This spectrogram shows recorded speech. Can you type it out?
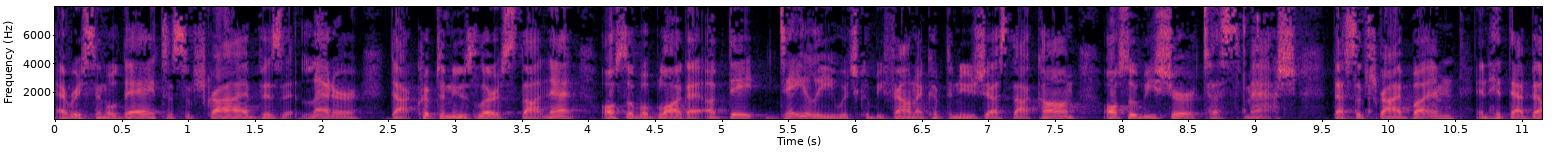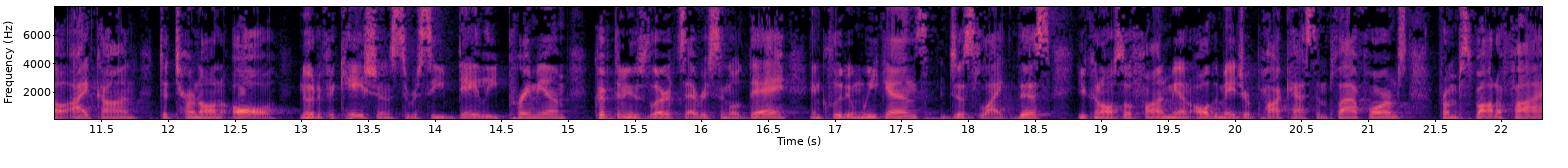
every single day. To subscribe, visit letter.cryptonewsalerts.net. Also have a blog I update daily, which could be found at cryptonewsjust.com. Also be sure to smash that subscribe button and hit that bell icon to turn on all notifications to receive daily premium crypto news alerts every single day, including weekends, just like this. You can also find me on all the major podcasts and platforms from Spotify,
